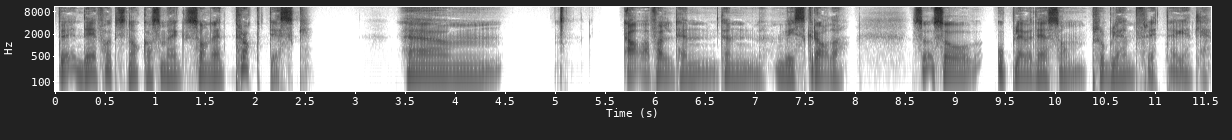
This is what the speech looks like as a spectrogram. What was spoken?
Det, det er faktisk noe som jeg sånn rent praktisk um, Ja, i hvert fall til en, til en viss grad, da. Så, så opplever jeg det som problemfritt, egentlig.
